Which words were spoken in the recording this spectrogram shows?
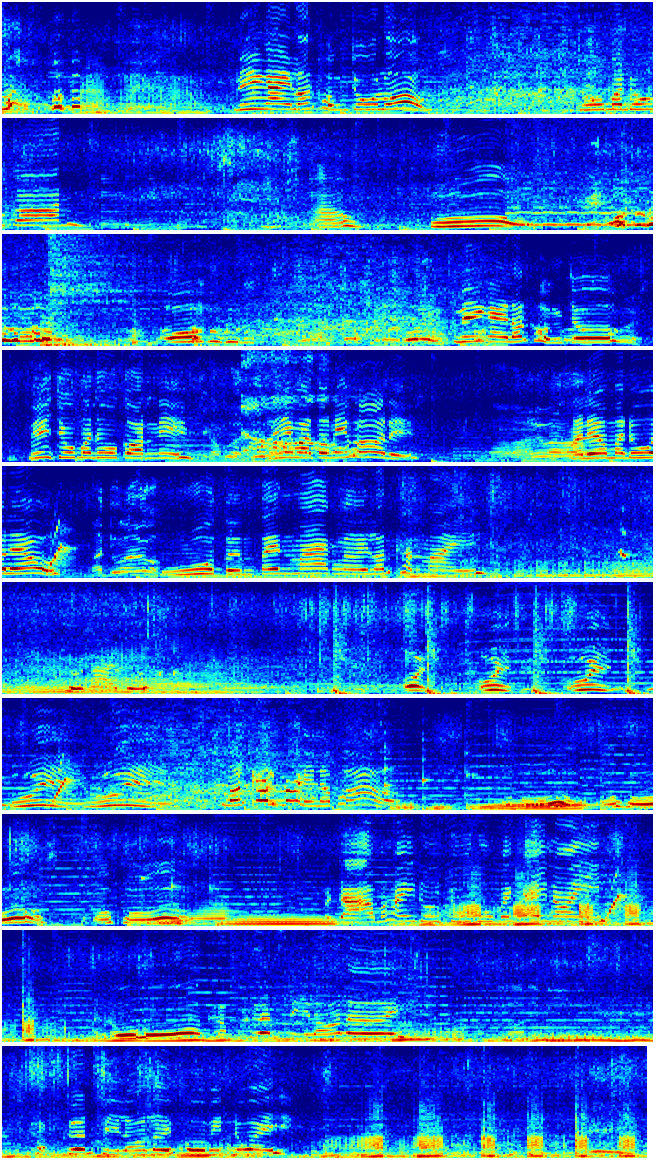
นี่ไงรถของจูลูก จูมาดูก่อน เอาโอ้โอ้โอ้นี่ไงรถของจู นี่จูมาดูก่อนนี่ นี่มาตรงนี้พ่อนี่ มาเร็วมาดูเร็ว มาจูมาเร็วโอ้ตื่นเต้นมากเลยรถคันใหม่ดูหน้าจูโอ้ยอุ้ยอุ้ยอุ้ยอุ้ยรถคันใหม่แล้วพ่อ โอ้โห โอ้โห โอ้โหป้าจ๋าเอามาให้ดูจูดูใกล้ๆหน่อย มันโอ้โห ขับเคลื่อนสี่ล้อเลยรอได้มีขับเคลื่อนสี่ล้อเลยโฟวินด้วย เ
